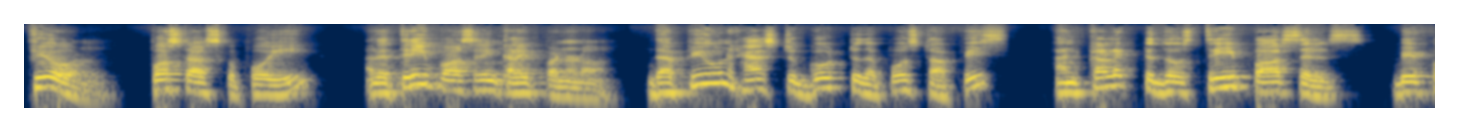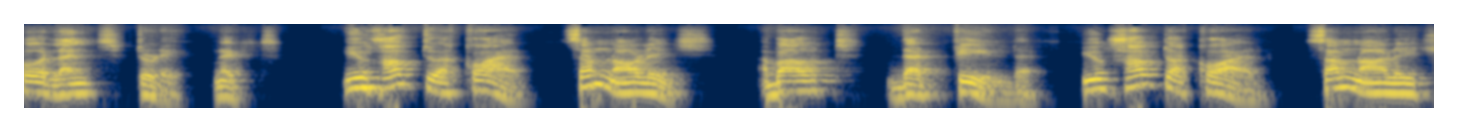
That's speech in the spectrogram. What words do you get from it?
பியூன் போஸ்ட் ஆஃபீஸ்க்கு போய் அந்த த்ரீ பார்சலையும் கலெக்ட் பண்ணணும். the peon has to go to the post office and collect those three parcels before lunch today next you have to acquire some knowledge about that field you have to acquire some knowledge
